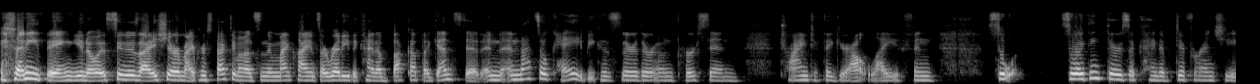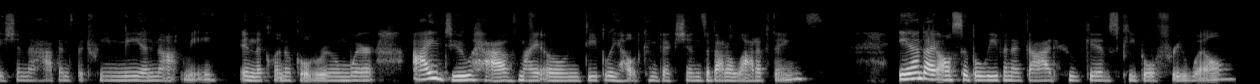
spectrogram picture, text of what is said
If anything, you know, as soon as I share my perspective on something, my clients are ready to kind of buck up against it. And, and that's okay because they're their own person trying to figure out life. And so so I think there's a kind of differentiation that happens between me and not me in the clinical room where I do have my own deeply held convictions about a lot of things. And I also believe in a God who gives people free will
